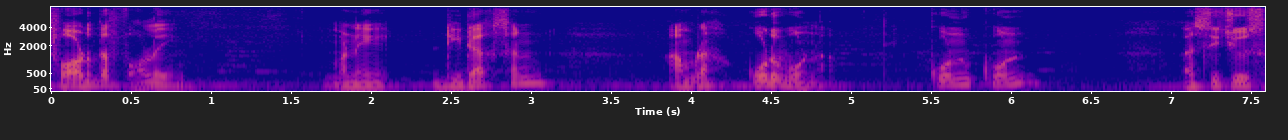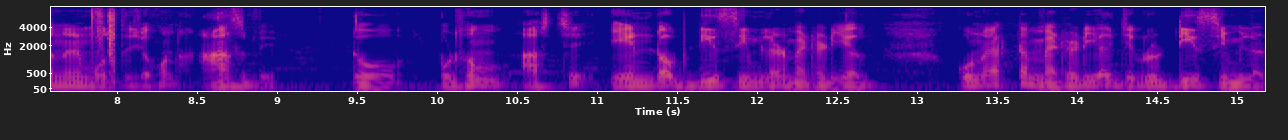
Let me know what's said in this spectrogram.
for the following মানে ডিডাকশান আমরা করব না। কোন কোন সিচুয়েশনের মধ্যে যখন আসবে, তো প্রথম আসছে end of the similar material কোনো একটা ম্যাটেরিয়াল যেগুলো ডি সিমিলার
